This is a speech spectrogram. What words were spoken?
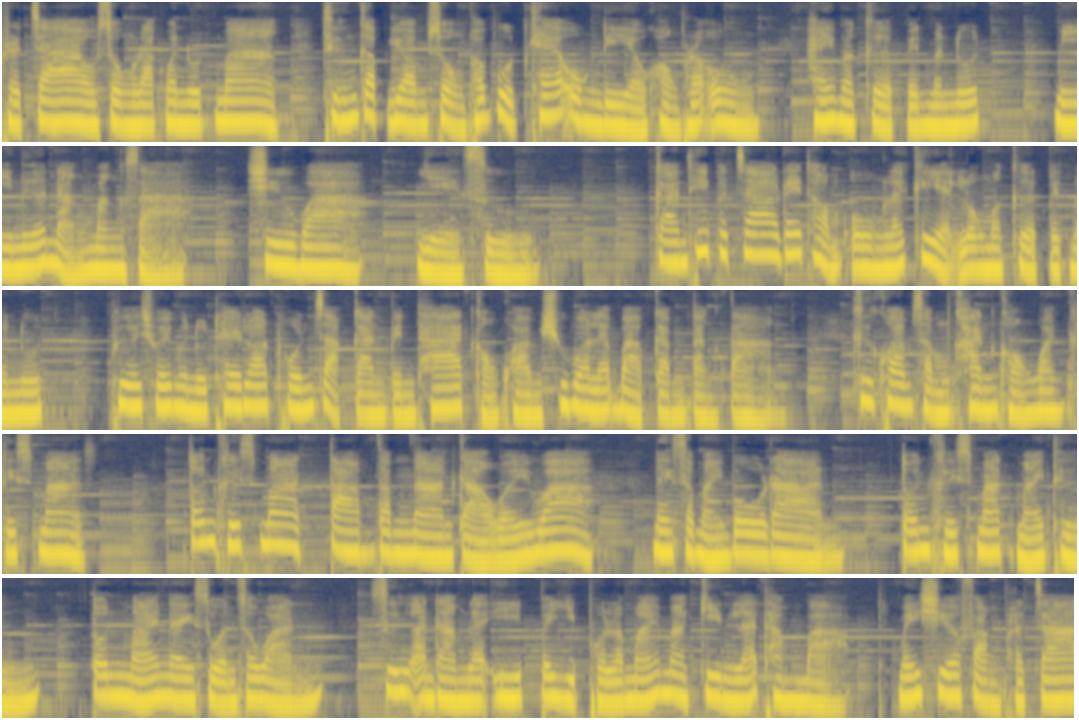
พระเจ้าทรงรักมนุษย์มาก ถึงกับยอมส่งพระบุตรแค่องค์เดียวของพระองค์ ให้มาเกิดเป็นมนุษย์ มีเนื้อหนังมังสาชื่อว่า เยซู การที่พระเจ้าได้ถ่อมองค์และเกียรติลงมาเกิดเป็นมนุษย์ เพื่อช่วยมนุษย์ให้รอดพ้นจากการเป็นทาสของความชั่วและบาปกรรมต่างๆ คือความสำคัญของวันคริสต์มาส ต้นคริสต์มาสตามตำนานกล่าวไว้ว่า ในสมัยโบราณ ต้นคริสต์มาสหมายถึง ต้นไม้ในสวนสวรรค์ ซึ่งอดัมและอีฟไปหยิบผลไม้มากินและทำบาป ไม่เชื่อฟังพระเจ้า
